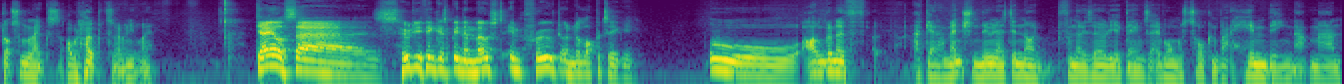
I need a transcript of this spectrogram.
got some legs. I would hope so, anyway. Gail says, Who do you think has been the most improved under Lopetegui? Ooh, I'm gonna. Th- again, I mentioned Nunes, didn't I, from those earlier games that everyone was talking about him being that man.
